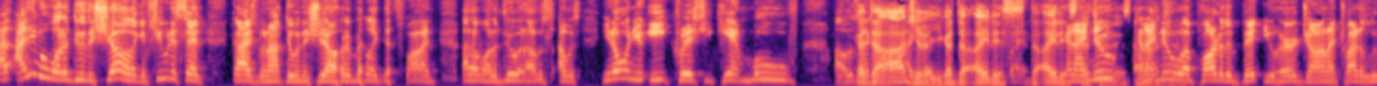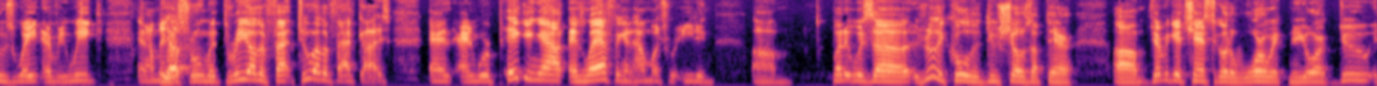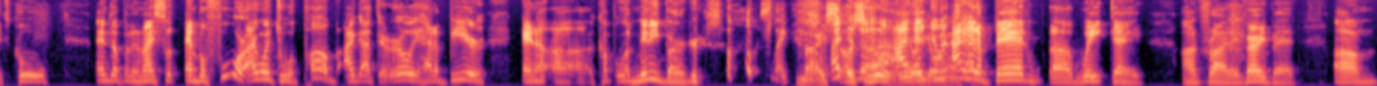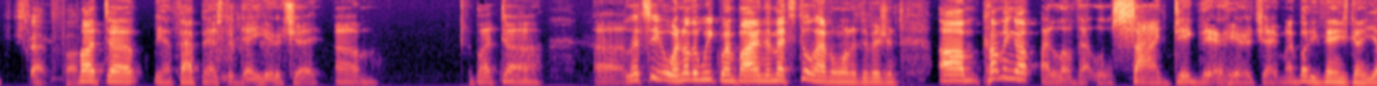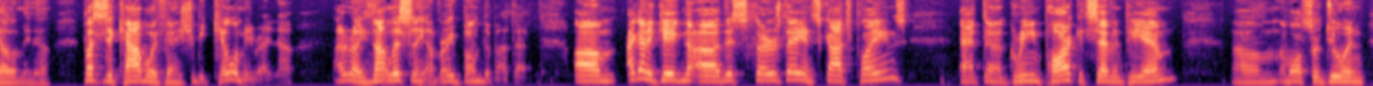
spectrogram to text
I, I didn't even want to do the show. Like if she would have said, guys, we're not doing the show, I'd have been like, that's fine. I don't want to do it. I was, I was, you know, when you eat, Chris, you can't move. I You was got like, the oh my agita, you got the itis, Right. the itis. and I knew, and not I knew agita. uh, part of the bit you heard, John. I try to lose weight every week, and I'm in Yep. this room with three other fat, two other fat guys, and and we're pigging out and laughing at how much we're eating. Um, but it was uh, it was really cool to do shows up there. Um, if you ever get a chance to go to Warwick, New York, do it's cool. End up in a nice and before I went to a pub, I got there early, had a beer and a, a, a couple of mini burgers. I was like, Nice. I, Oh, so the- you I, I- was- I had a bad uh, weight day on Friday, very bad. Um, fat fuck. but uh, yeah, fat bastard day here at Shea. Um, but uh, uh, let's see. Oh, another week went by and the Mets still haven't won a division. Um, coming up, I love that little side dig there here at Shea. My buddy Vinny's going to yell at me now. Plus, he's a Cowboy fan. He should be killing me right now. I don't know. He's not listening. I'm very bummed about that. Um, I got a gig uh, this Thursday in Scotch Plains at uh, Green Park at 7 p.m. Um, I'm also doing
